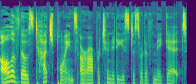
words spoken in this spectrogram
all of those touch points are opportunities to sort of make it,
